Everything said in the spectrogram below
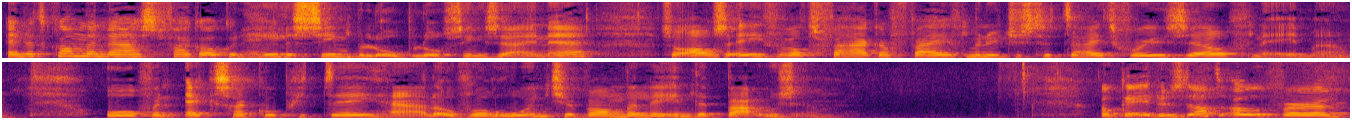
En het kan daarnaast vaak ook een hele simpele oplossing zijn. Hè? Zoals even wat vaker vijf minuutjes de tijd voor jezelf nemen. Of een extra kopje thee halen. Of een rondje wandelen in de pauze. Oké, dus dat over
